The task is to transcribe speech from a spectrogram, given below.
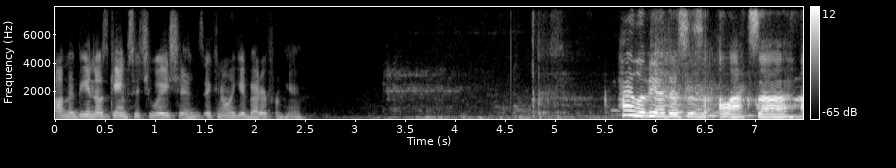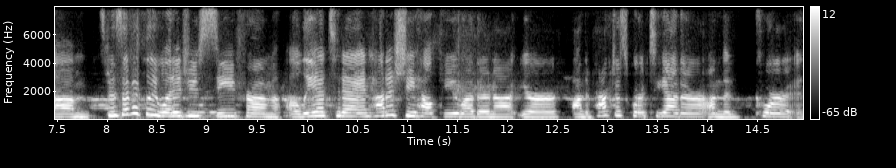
um, and be in those game situations, it can only get better from here. Hi, Olivia. This is Alexa. Um, specifically, what did you see from Aaliyah today, and how does she help you, whether or not you're on the practice court together, on the court,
